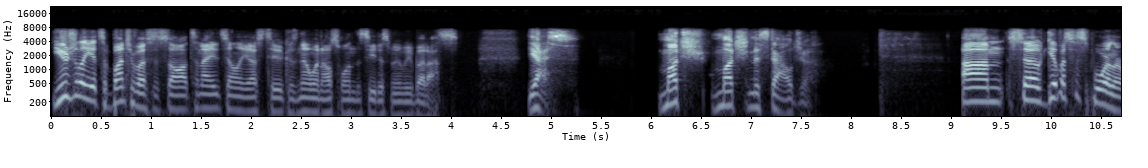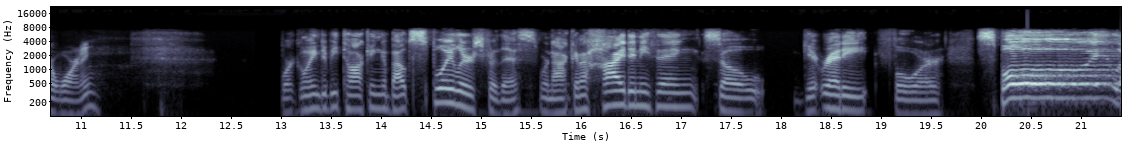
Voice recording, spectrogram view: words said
Usually it's a bunch of us that saw it tonight. It's only us two because no one else wanted to see this movie but us. Yes. Much, much nostalgia. Um, so give us a spoiler warning. We're going to be talking about spoilers for this. We're not going to hide anything. So get ready for spoilers.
